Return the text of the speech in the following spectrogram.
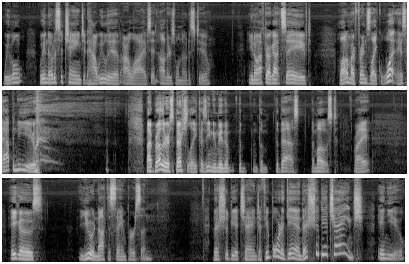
We will we notice a change in how we live our lives, and others will notice too. You know, after I got saved, a lot of my friends like, "What has happened to you?" my brother especially, because he knew me the, the the the best, the most, right? He goes, "You are not the same person. There should be a change. If you're born again, there should be a change in you."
